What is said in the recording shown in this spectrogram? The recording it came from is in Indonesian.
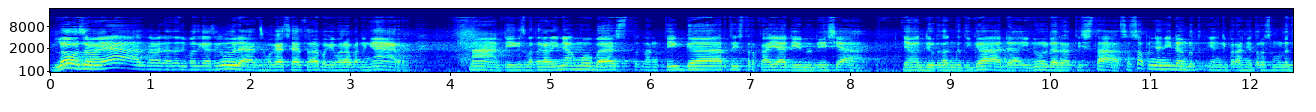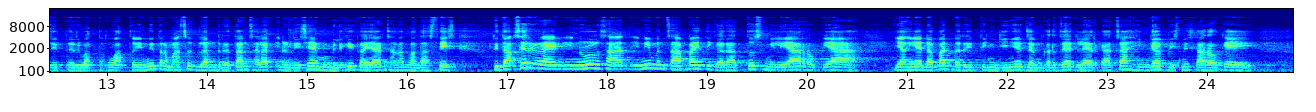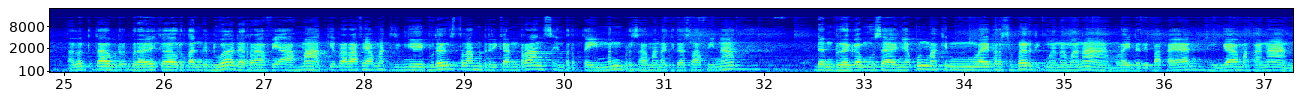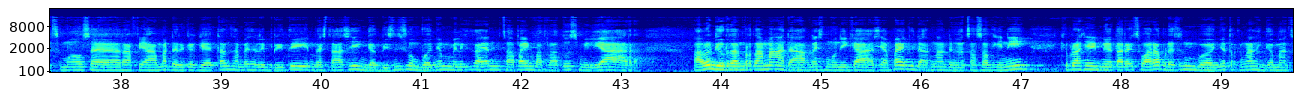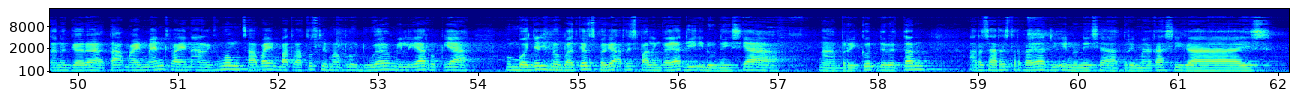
Halo semuanya, selamat datang di podcastku dan semoga sehat selalu bagi para pendengar. Nah, di kesempatan kali ini aku mau bahas tentang tiga artis terkaya di Indonesia. Yang di urutan ketiga ada Inul Daratista, sosok penyanyi dangdut yang kiprahnya terus melejit dari waktu ke waktu ini termasuk dalam deretan seleb Indonesia yang memiliki kekayaan sangat fantastis. Ditaksir kekayaan Inul saat ini mencapai 300 miliar rupiah yang ia dapat dari tingginya jam kerja di layar kaca hingga bisnis karaoke. Lalu kita beralih ke urutan kedua ada Raffi Ahmad. Kiprah Raffi Ahmad di dunia hiburan setelah mendirikan Rans Entertainment bersama Nagita Slavina dan beragam usahanya pun makin mulai tersebar di mana-mana, mulai dari pakaian hingga makanan. Semua usaha Raffi Ahmad dari kegiatan sampai selebriti, investasi hingga bisnis membuatnya memiliki kekayaan mencapai 400 miliar. Lalu di urutan pertama ada Agnes Monica. Siapa yang tidak kenal dengan sosok ini? Kiprahnya di dunia tarik suara berhasil membawanya terkenal hingga mancanegara. Tak main-main kekayaan Agnes mencapai 452 miliar rupiah membuatnya dinobatkan sebagai artis paling kaya di Indonesia. Nah, berikut deretan artis-artis terkaya di Indonesia. Terima kasih guys.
